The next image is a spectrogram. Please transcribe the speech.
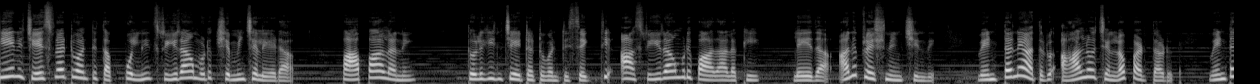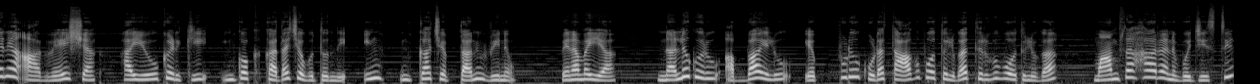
నేను చేసినటువంటి తప్పుల్ని శ్రీరాముడు క్షమించలేడా? పాపాలని తొలగించేటటువంటి శక్తి ఆ శ్రీరాముడి పాదాలకి లేదా? అని ప్రశ్నించింది. వెంటనే అతడు ఆలోచనలో పడతాడు. వెంటనే ఆ వేష ఆ యువకుడికి ఇంకొక కథ చెబుతుంది. ఇంకా చెప్తాను విను. వినవయ్య నలుగురు అబ్బాయిలు ఎప్పుడూ కూడా తాగుబోతులుగా తిరుగుబోతులుగా మాంసాహారాన్ని భుజిస్తూ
